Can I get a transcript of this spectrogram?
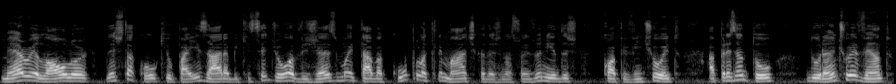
Mary Lawlor destacou que o país árabe que sediou a 28ª Cúpula Climática das Nações Unidas, COP28, apresentou, durante o evento,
